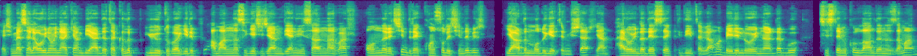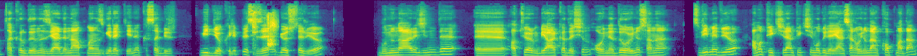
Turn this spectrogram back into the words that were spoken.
Ya şimdi mesela oyun oynarken bir yerde takılıp YouTube'a girip aman nasıl geçeceğim diyen insanlar var. Onlar için direkt konsol içinde bir yardım modu getirmişler. Yani her oyunda destekli değil tabii ama belirli oyunlarda bu sistemi kullandığınız zaman takıldığınız yerde ne yapmanız gerektiğini kısa bir video kliple size gösteriyor. Bunun haricinde e, atıyorum bir arkadaşın oynadığı oyunu sana stream ediyor ama picture in picture moduyla yani sen oyundan kopmadan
